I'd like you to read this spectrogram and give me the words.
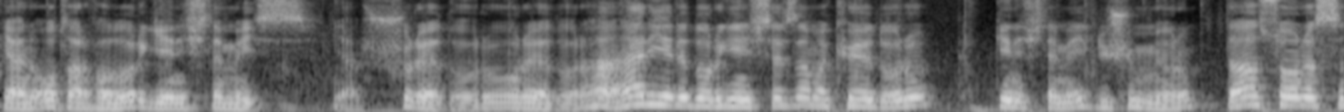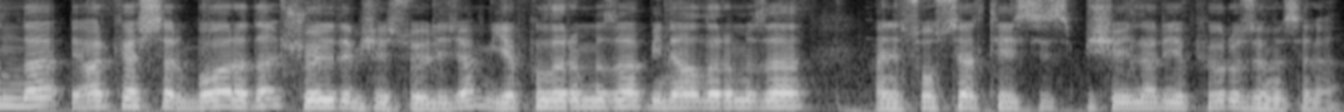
Yani o tarafa doğru genişlemeyiz. Yani şuraya doğru, oraya doğru. Ha her yere doğru genişleriz ama köye doğru genişlemeyi düşünmüyorum. Daha sonrasında e, arkadaşlar bu arada şöyle de bir şey söyleyeceğim. Yapılarımıza, binalarımıza hani sosyal tesis bir şeyler yapıyoruz ya mesela.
